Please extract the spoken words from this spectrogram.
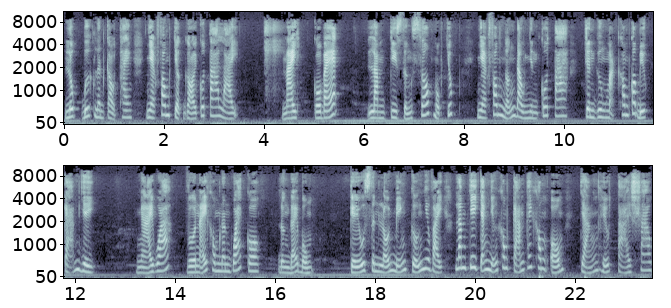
Lúc bước lên cầu thang, Nhạc Phong chợt gọi cô ta lại. Này, cô bé! Lâm Chi sửng sốt một chút. Nhạc Phong ngẩng đầu nhìn cô ta, trên gương mặt không có biểu cảm gì. Ngại quá, vừa nãy không nên quát cô, đừng để bụng. Kiểu xin lỗi miễn cưỡng như vậy, Lâm Chi chẳng những không cảm thấy không ổn, chẳng hiểu tại sao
